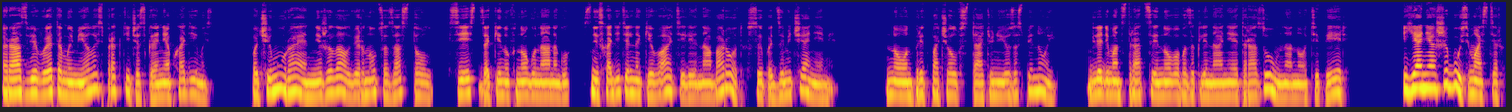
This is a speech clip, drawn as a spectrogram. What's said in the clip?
Разве в этом имелась практическая необходимость? Почему Райан не желал вернуться за стол, сесть, закинув ногу на ногу, снисходительно кивать или, наоборот, сыпать замечаниями? Но он предпочел встать у нее за спиной. Для демонстрации нового заклинания это разумно, но теперь... «Я не ошибусь, мастер!»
